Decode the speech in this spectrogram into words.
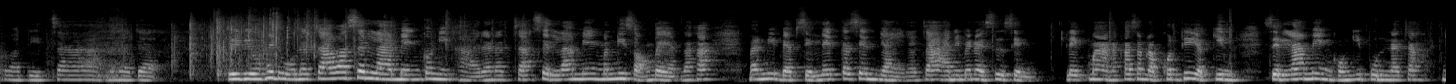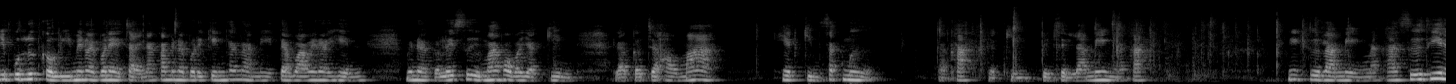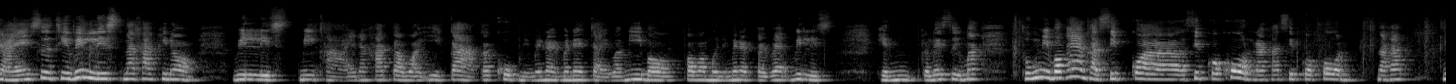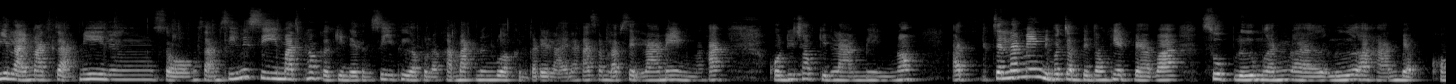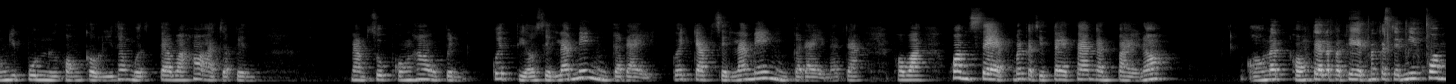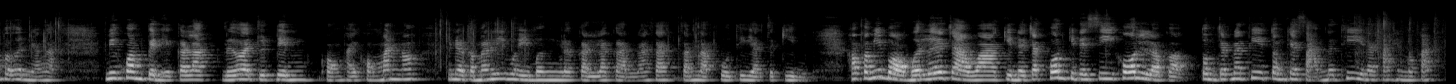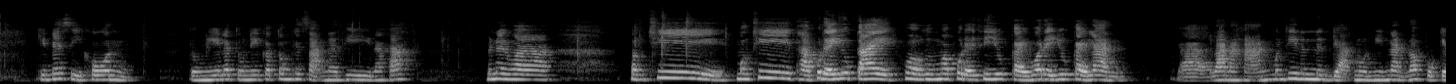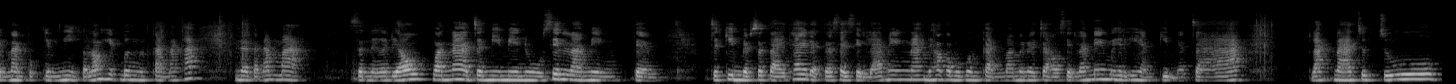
สวัสดีจ้าเราจะรีวิวให้ดูนะจ๊ะว่าเส้นราเมงก็มีขายแล้วนะจ๊ะเส้นราเมงมันมีสองแบบนะคะ มันมีแบบเส้นเล็กกับเส้นใหญ่นะจ๊ะอันนี้ไม่ได้ซื้อเส้นเล็กมากนะคะสำหรับคนที่อยากกินเส้นราเมงของญี่ปุ่นนะจ๊ะญี่ปุ่นหรือเกาหลีไม่น้อยบ่แน่ใจนะคะไม่น้อยบริเก่งทั้งนั้นนี่แต่ว่าไม่น้อยเห็นไม่น้อยก็เลยซื้อมาเพราะว่าอยากกิน แล้วก็จะเอามาเฮ็ดกินสักมือนะคะ อยากกินเป็นเส้นราเมงนะคะ นี่คือราเมงนะคะ ซื้อที่ไหนซื้อที่วินลิสนะคะ พี่น้องวินลิสมีขายนะคะ แต่ว่าอีกาก็คุบนี่ไม่แน่อยไม่แน่ใจว่ามีบอเพราะว่ามือนี้ไม่ได้ไปแวะวินลิสเห็นก็เลยซื้อมาถุงนี้บ่แพงค่ะสิบกว่าสิบกว่าโคนนะคะสิบกว่าโคนนะคะ มีหลายมัดจ้ะมีหนึ่งสองสามสี่มีสี่มัดเท่ากับกินได้ถึงสี่เทือผลละค่ะมัดหนึ่งรวมขึ้นก็ได้หลายนะคะสำหรับเส้นราเมงนะคะ คนที่ชอบกินราเมงเนาะ เส้นราเมงนี่ประจำเป็นต้องเฮ็ดแบบว่าซุปหรือเหมือนเอ่อหรืออาหารแบบของญี่ปุ่นหรือของเกาหลีทั้งหมด แต่ว่าเฮาอาจจะเป็นน้ำซุปของเฮาเป็นก๋วยเตี๋ยวเส้นราเมงก็ได้ก๋วยจับเส้นราเมงก็ได้นะจ๊ะเพราะว่าความแซ่บมันก็สิแตกต่างกันไปเนาะของละของแต่ละประเทศมันก็จะมีความเขาเอิ้นหยังอะ มีความเป็นเอกลักษณ์ หรือว่าจุดเด่นของไผ่ของมันเนาะพี่หน่อยกับมารีบให้เบิ่งแล้วกันละกันนะคะสำหรับผู้ที่อยากจะกิน เขาก็มีบอกเบิดเลยจ้าว่ากินได้จักคนกินได้สี่คนแล้วก็ต้มจักนาทีต้มแค่สามนาทีนะคะ เห็นไหมคะกินได้สี่คน ตรงนี้และตรงนี้ก็ต้มแค่สามนาทีนะคะไม่ได้ว่าบางที่บางที่ถ้าผู้ใดอยู่ไกลพวกถึงว่าผู้ใดที่อยู่ไกลว่าใดอยู่ไกลร้าน ร้านอาหารบางที่นั่นนึกอยากนู่นนี่นั่นเนาะโปรแกรมนั่นโปรแกรมนี่ก็ลองเฮ็ดเบิ่งกันนะคะเน่ก็นำมาเสนอเดี๋ยววันหน้าจะมีเมนูเส้นราเมงแต่จะกินแบบสไตล์ไทยแหละแต่ใส่เส้นราเมงนะเดี๋ยวเขาก็มาเบิ่งกันว่าเมนูจะเอาเส้นราเมงมาเฮ็ดอีหยังกินนะจ๊ะรักนะจุ๊บ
